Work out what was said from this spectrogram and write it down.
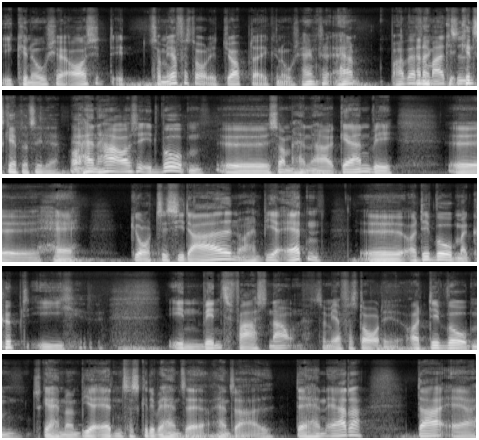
i Kenosha, og også, et, et, som jeg forstår det, et job der i Kenosha. Han, han har været for meget tid. kendskab der til, ja. Og ja. han har også et våben, øh, som han har gerne vil øh, have gjort til sit eget, når han bliver 18, øh, og det våben er købt i en vens fars navn, som jeg forstår det, og det våben skal han, når han bliver 18, så skal det være hans, hans eget. Da han er der, der er,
